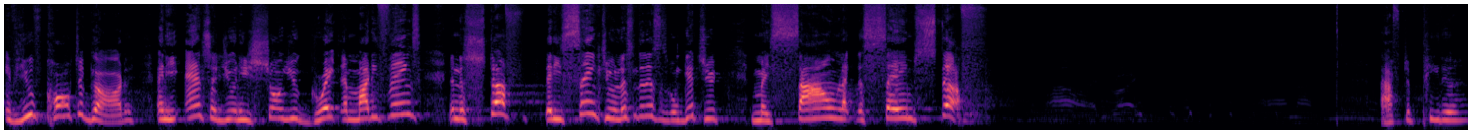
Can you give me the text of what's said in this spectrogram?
if you've called to God and He answered you and He's shown you great and mighty things, then the stuff that He's saying to you, listen to this, is going to get you, may sound like the same stuff. After Peter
